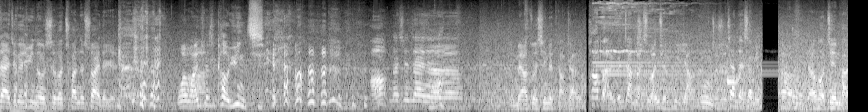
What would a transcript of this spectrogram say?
在这个运动适合穿得帅的人。我完全是靠运气。好，那现在呢，我们要做新的挑战了。趴板跟站板是完全不一样的，嗯就是站在上面，然后肩膀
